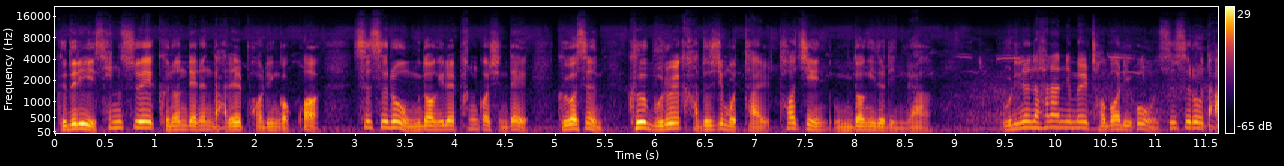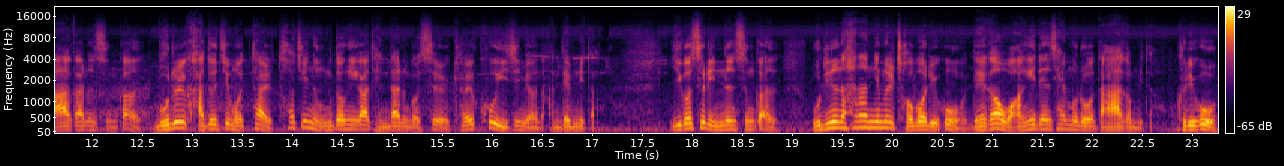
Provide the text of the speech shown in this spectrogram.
그들이 생수에 근원되는 나를 버린 것과 스스로 웅덩이를 판 것인데 그것은 그 물을 가두지 못할 터진 웅덩이들이니라. 우리는 하나님을 저버리고 스스로 나아가는 순간 물을 가두지 못할 터진 웅덩이가 된다는 것을 결코 잊으면 안 됩니다. 이것을 잊는 순간 우리는 하나님을 저버리고 내가 왕이 된 삶으로 나아갑니다. 그리고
